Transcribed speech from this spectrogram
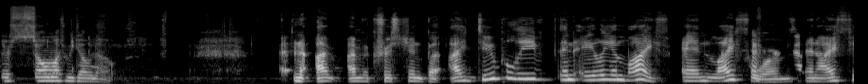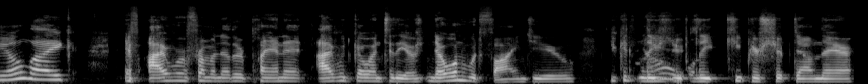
There's so much we don't know. And I'm I'm a Christian, but I do believe in alien life and life forms, and I feel like if I were from another planet, I would go into the ocean. No one would find you. You could no. your, leave, keep your ship down there.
